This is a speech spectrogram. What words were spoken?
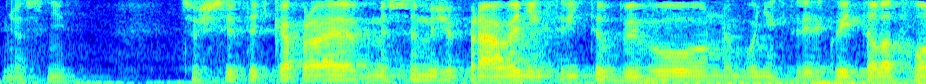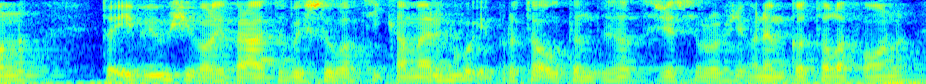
Jasně. Což si teďka právě myslím, že právě některý to Vivo nebo některý takový telefon to i využívali právě tu vysouvací kamerku mm. i pro to autentizaci, že si vložně odemkl telefon.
